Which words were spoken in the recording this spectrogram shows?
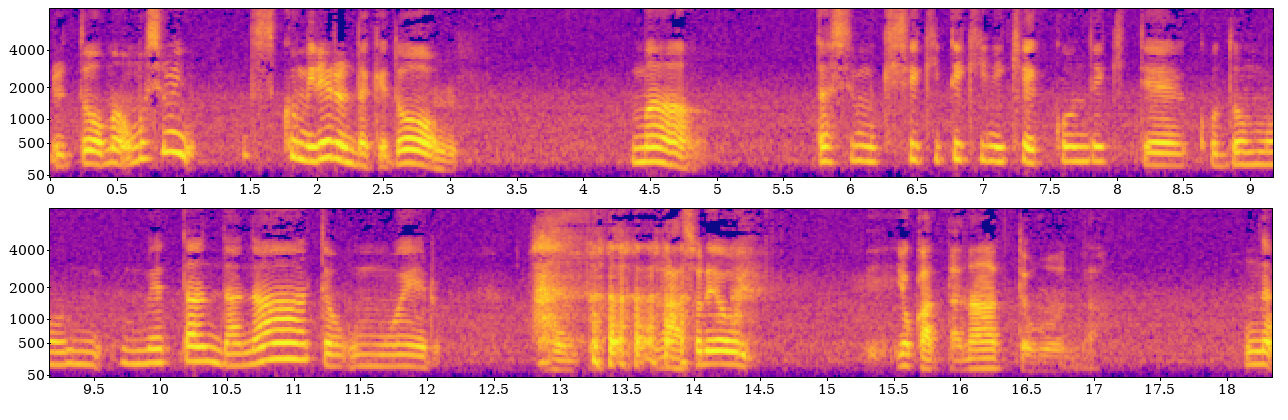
るとまあ面白く見れるんだけど、まあ私も奇跡的に結婚できて子供を産めたんだなって思える。本当。あそれを良かったなって思うんだな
